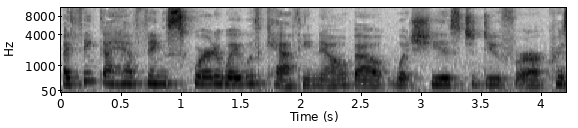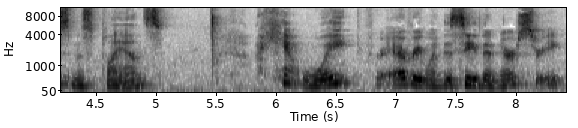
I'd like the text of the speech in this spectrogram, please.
I think I have things squared away with Kathy now about what she is to do for our Christmas plans. I can't wait for everyone to see the nursery.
